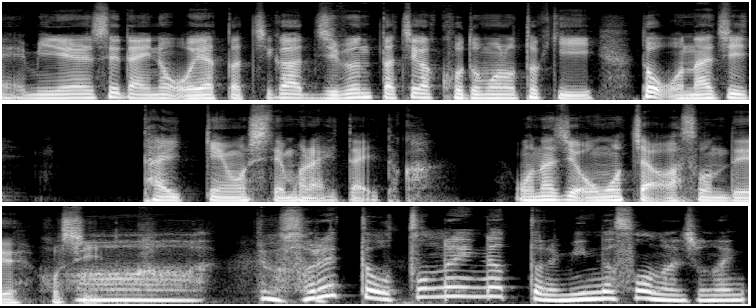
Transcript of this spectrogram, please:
えーミレニアル世代の親たちが自分たちが子供の時と同じ体験をしてもらいたいとか同じおもちゃを遊んでほしいとか。でもそれって大人になったらみんなそうなんじゃない？ま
